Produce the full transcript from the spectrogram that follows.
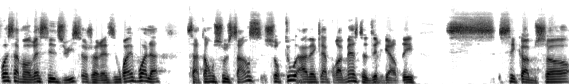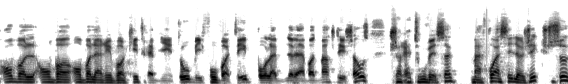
Vois, ça m'aurait séduit, ça, j'aurais dit, ouais, voilà, ça tombe sous le sens, surtout avec la promesse de dire, regardez, c'est comme ça, on va, on va, on va la révoquer très bientôt, mais il faut voter pour la, la bonne marche des choses. J'aurais trouvé ça, ma foi, assez logique. Je suis sûr,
